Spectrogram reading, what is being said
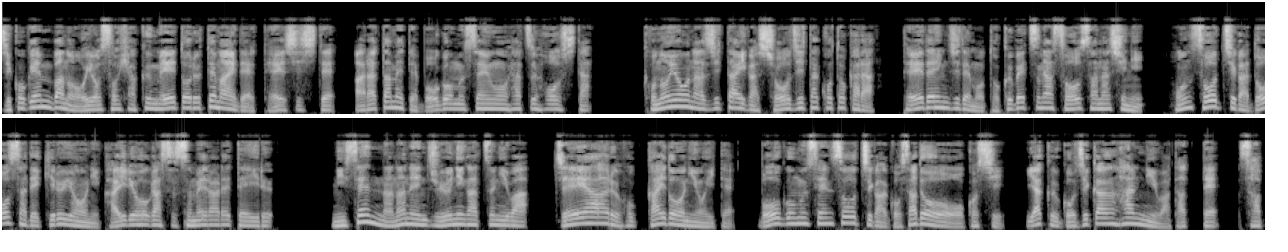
事故現場のおよそ100メートル手前で停止して、改めて防護無線を発砲した。このような事態が生じたことから、停電時でも特別な操作なしに、本装置が動作できるように改良が進められている。2007年12月には、JR 北海道において、防護無線装置が誤作動を起こし、約5時間半にわたって、札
